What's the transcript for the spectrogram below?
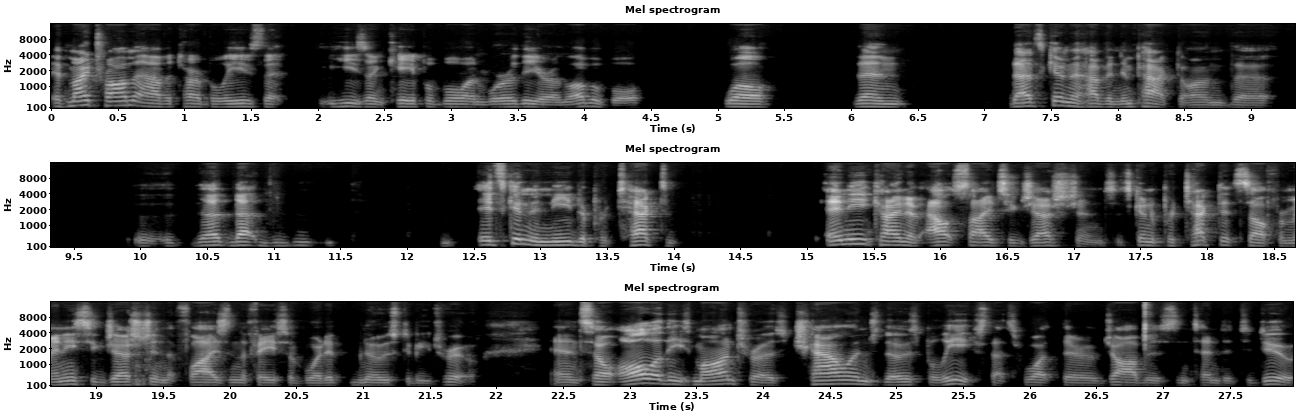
If my trauma avatar believes that he's incapable, unworthy, or unlovable, well, then that's going to have an impact on the uh, that that it's going to need to protect any kind of outside suggestions. It's going to protect itself from any suggestion that flies in the face of what it knows to be true. And so all of these mantras challenge those beliefs. That's what their job is intended to do.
